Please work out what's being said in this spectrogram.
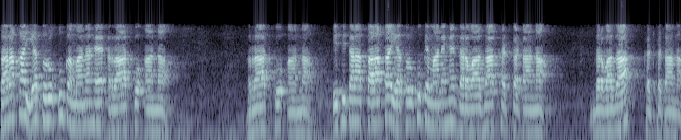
ترقا یترقو کا معنی ہے رات کو آنا۔ رات کو آنا۔ اسی طرح ترقا یترقو کے معنی ہے دروازہ کھٹکھٹانا۔ دروازہ کھٹکھٹانا۔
